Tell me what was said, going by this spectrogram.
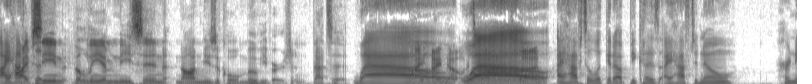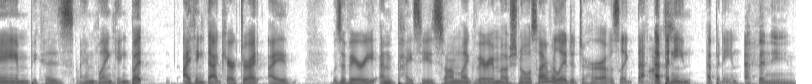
I have I've to. seen the Liam Neeson non-musical movie version. That's it. Wow. I know, it's wow. bad, it's I have to look it up because I have to know her name because I am blanking. But I think that character I, I was a very I'm Pisces, so I'm like very emotional. So I related to her. I was like that Nice. Eponine, Eponine. Eponine.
